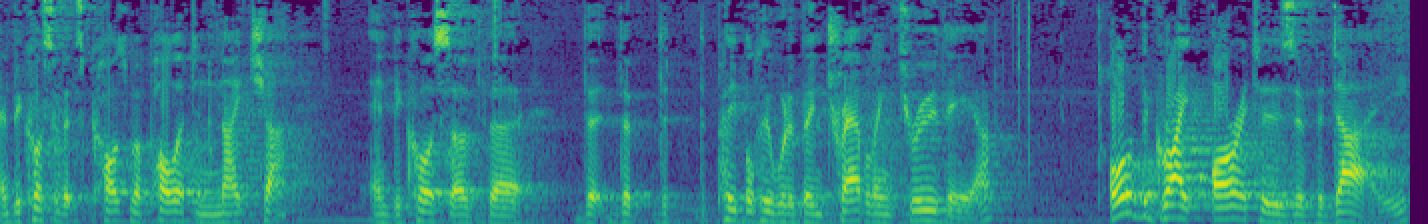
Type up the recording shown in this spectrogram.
and because of its cosmopolitan nature and because of the, the, the, the, the people who would have been travelling through there. All of the great orators of the day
